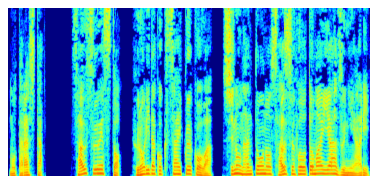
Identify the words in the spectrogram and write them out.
もたらした。サウスウエスト、フロリダ国際空港は、市の南東のサウスフォートマイヤーズにあり、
